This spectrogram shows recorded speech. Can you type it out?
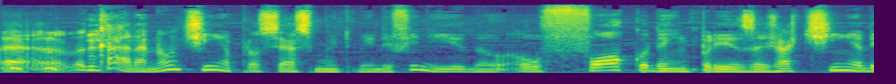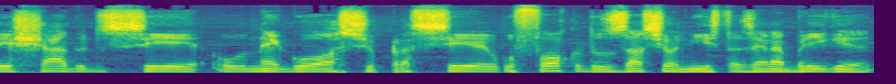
é, cara, não tinha processo muito bem definido. O, o foco da empresa já tinha deixado de ser o negócio para ser o foco dos acionistas, era a briga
